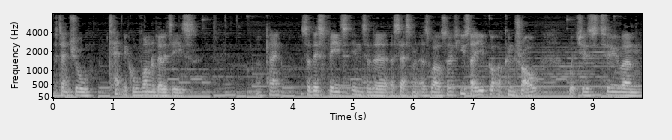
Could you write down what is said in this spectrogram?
potential technical vulnerabilities. Okay, so this feeds into the assessment as well. So if you say you've got a control, which is to um,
